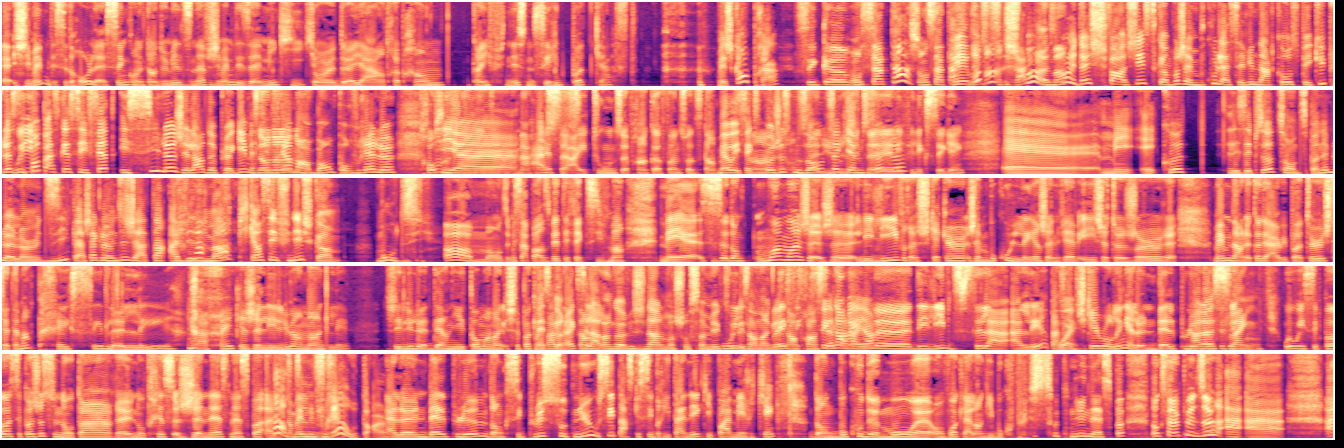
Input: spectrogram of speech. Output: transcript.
euh, j'ai même, c'est drôle, signe qu'on est en 2019, j'ai même des amis qui, qui ont un deuil à entreprendre quand ils finissent une série de podcasts. Mais je comprends. C'est comme, on s'attache, on s'attache vraiment moi, je suis pas, un deuil, je suis fâchée. C'est comme moi, j'aime beaucoup la série Narcos PQ. Puis là, c'est pas parce que c'est fait ici, là, j'ai l'air de plugger, mais c'est vraiment bon pour vrai, là. Trop Puis, euh, Marès, iTunes francophone, soit dit en Ben oui, fait que c'est pas juste nous autres, qui aiment ça. et Félix Séguin. Euh, mais écoute, les épisodes sont disponibles le lundi. Puis à chaque lundi, j'attends avidement. puis quand c'est fini, je suis comme, Maudit. Oh mon dieu, mais ça passe vite effectivement. Mais euh, c'est ça. Donc moi, moi, je, je les livres, je suis quelqu'un, j'aime beaucoup lire Geneviève et je te jure, même dans le cas de Harry Potter, j'étais tellement pressée de le lire à la fin que je l'ai lu en anglais. J'ai lu le dernier tome en anglais. Je sais pas Mais c'est correct, c'est la langue originale. Moi, je trouve ça mieux que tu les en anglais qu'en français, C'est quand par même euh, des livres difficiles à, lire parce que J.K. Rowling, elle a une belle plume. Elle a slang. Oui, oui, c'est pas, c'est pas juste une auteure, euh, une autrice jeunesse, n'est-ce pas? Elle a quand même une vraie auteure. Elle a une belle plume, donc c'est plus soutenu aussi parce que c'est britannique et pas américain. Donc, beaucoup de mots, euh, on voit que la langue est beaucoup plus soutenue, n'est-ce pas? Donc, c'est un peu dur à, à,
